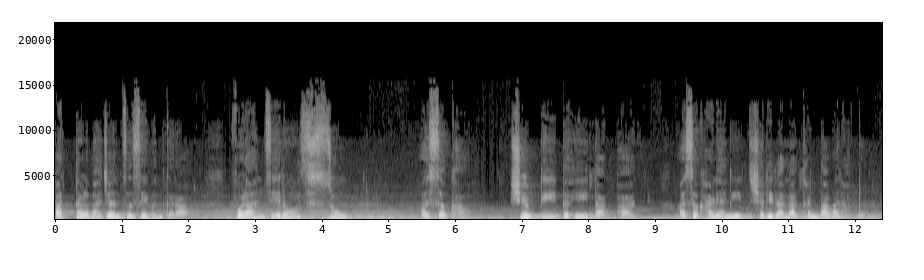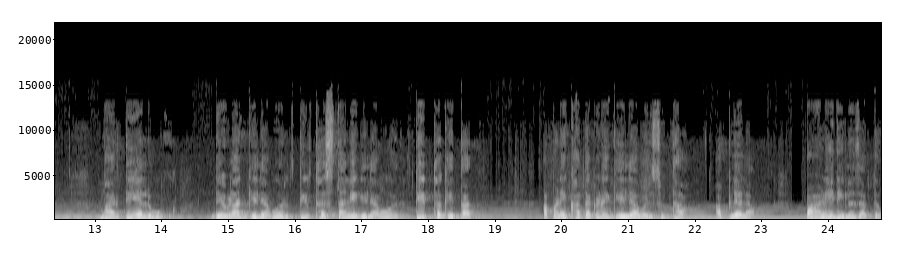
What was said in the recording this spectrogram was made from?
पातळ भाज्यांचं सेवन करा. फळांचे रस सूप असं खा. शेवटी दही ताकभात असं खाण्याने शरीराला थंडावा राहतो. भारतीय लोक देवळात गेल्यावर तीर्थस्थानी गेल्यावर तीर्थ घेतात. आपण एखाद्याकडे गेल्यावर सुद्धा आपल्याला पाणी दिलं जातं.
